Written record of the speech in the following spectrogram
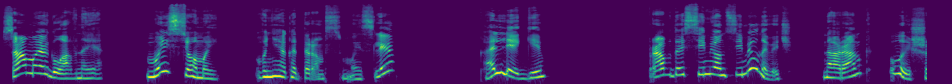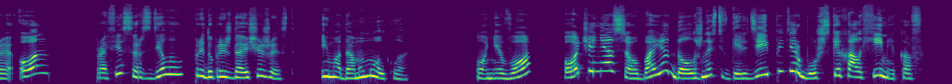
самое главное. Мы с Сёмой в некотором смысле коллеги. Правда, Семён Семёнович на ранг выше он...» Профессор сделал предупреждающий жест, и мадам умолкла. «У него Очень особая должность в гильдии петербургских алхимиков.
